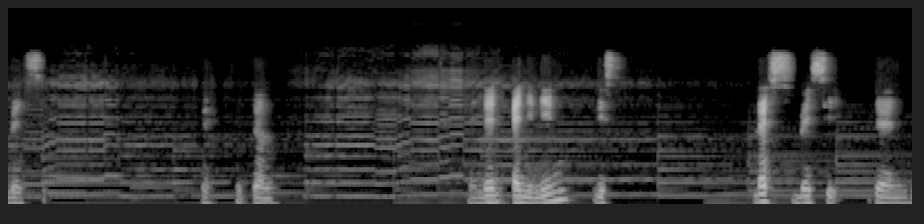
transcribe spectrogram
basic. Okay, betul. And then aniline is less basic than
